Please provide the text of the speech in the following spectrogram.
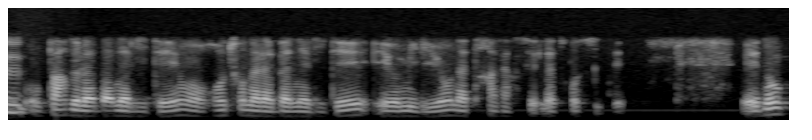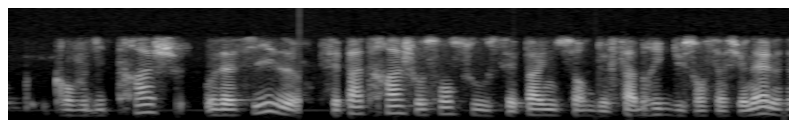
Mm. On part de la banalité, on retourne à la banalité, et au milieu, on a traversé de l'atrocité. Et donc, quand vous dites trash aux assises, c'est pas trash au sens où c'est pas une sorte de fabrique du sensationnel.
